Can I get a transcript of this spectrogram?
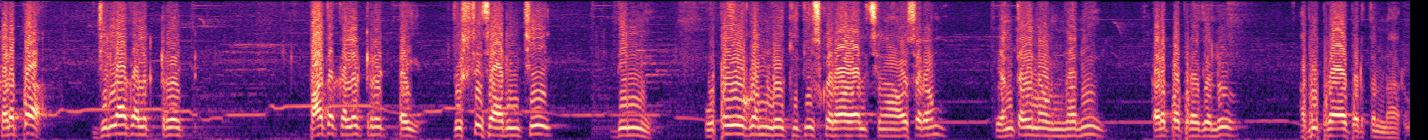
కడప జిల్లా కలెక్టరేట్ పాత కలెక్టరేట్పై దృష్టి సారించి దీన్ని ఉపయోగంలోకి తీసుకురావాల్సిన అవసరం ఎంతైనా ఉందని కడప ప్రజలు అభిప్రాయపడుతున్నారు.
